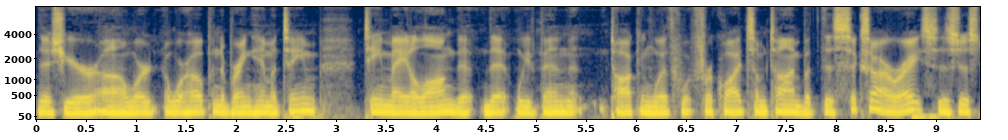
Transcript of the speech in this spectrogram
this year. Uh, we're we're hoping to bring him a team teammate along that that we've been talking with for quite some time. But this six hour race is just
